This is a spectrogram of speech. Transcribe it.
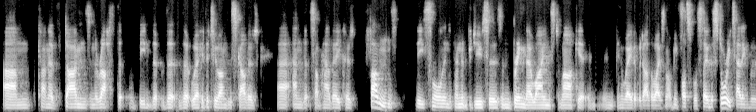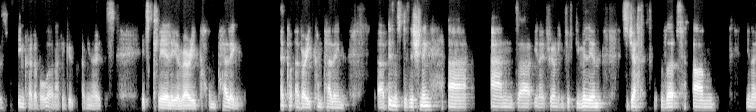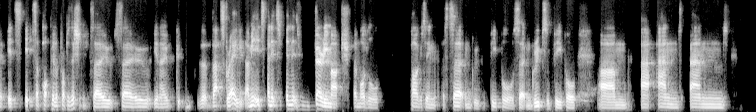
um, kind of diamonds in the rough that have been that that, that were hitherto undiscovered, uh, and that somehow they could fund these small independent producers and bring their wines to market in, in, in, a way that would otherwise not be possible. So the storytelling was incredible, and I think it, you know it's it's clearly a very compelling a, a very compelling uh, business positioning. Uh, and uh, you know, 350 million suggests that um, you know it's it's a popular proposition. So so you know that's great. I mean, it's and it's and it's very much a model targeting a certain group of people certain groups of people, um, and and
